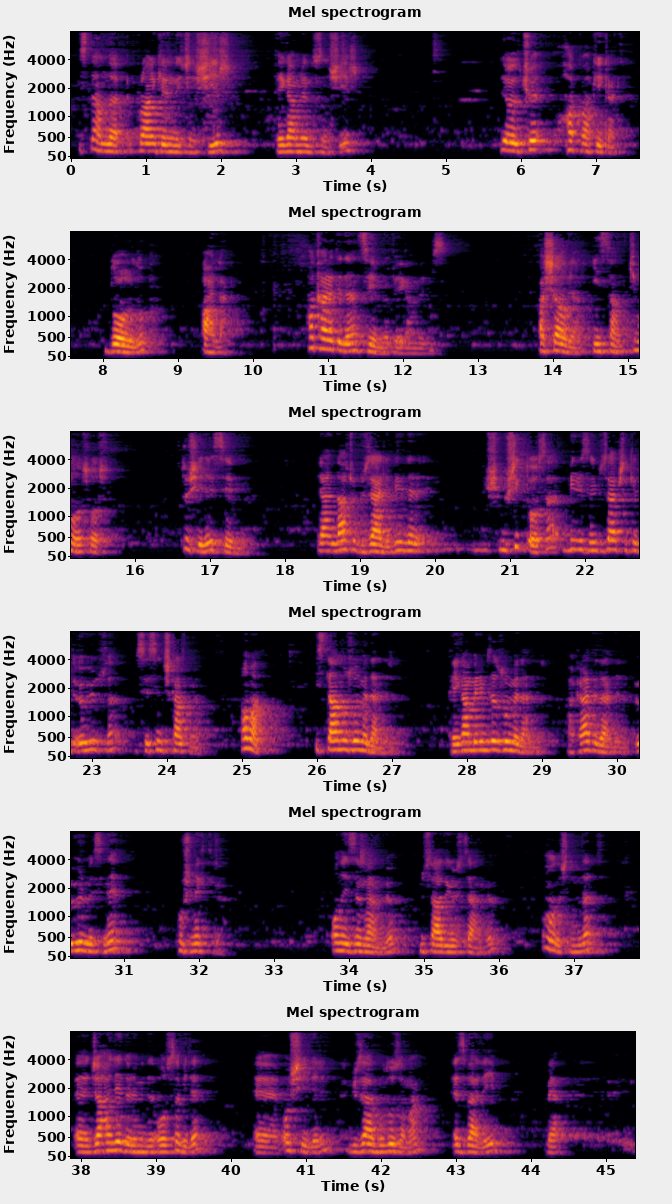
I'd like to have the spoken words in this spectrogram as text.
İslam'da Kur'an-ı Kerim'de için şiir, Peygamberimizin şiir, bir ölçü hak ve hakikat, doğruluk, ahlak. Hakaret eden sevmiyor Peygamberimiz. Aşağılayan insan kim olursa olsun bu tür şeyleri sevmiyor. Yani daha çok güzeldi. Birileri müşrik de olsa birisini güzel bir şekilde övüyorsa sesini çıkartmıyor. Ama İslam'ı zulmedenlerin, Peygamberimize zulmedenlerin, hakaret edenlerin övülmesine hoşuna gitmiyor. Ona izin vermiyor, müsaade göstermiyor. Onun dışında e, cahiliye döneminde olsa bile e, o şiirlerin güzel bulduğu zaman ezberleyip ve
